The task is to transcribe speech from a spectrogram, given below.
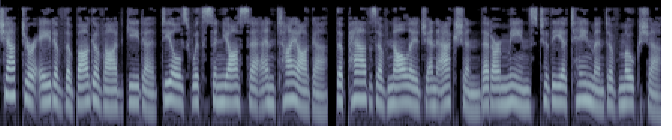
Chapter 8 of the Bhagavad Gita deals with sannyasa and tyaga, the paths of knowledge and action that are means to the attainment of moksha.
